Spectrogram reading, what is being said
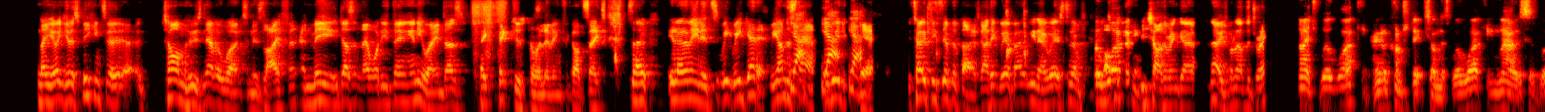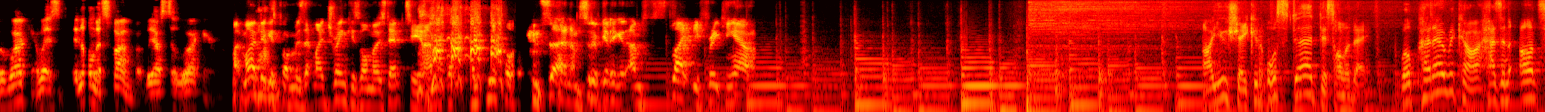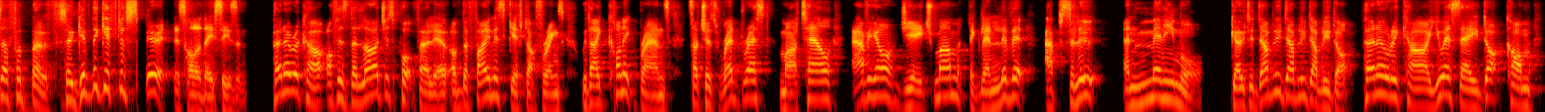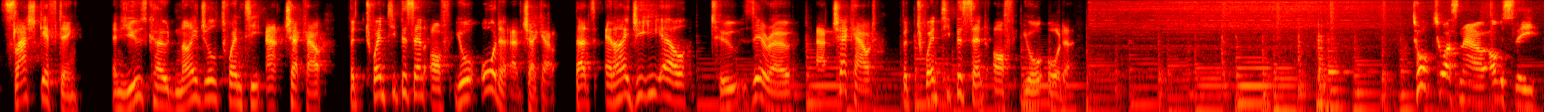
Now you're, you're speaking to uh, Tom, who's never worked in his life, and, and, me, who doesn't know what he's doing anyway, and does take pictures for a living, for God's sakes. So you know what I mean? It's we, we get it, we understand. Yeah, yeah, yeah. yeah. We totally sympathise. I think we're both, you know, we're sort of we're working each other and go, no, do you want another drink? Nigel, we're working. I'm going to contradict you on this. We're working now. This is, we're working. Well, it's enormous fun, but we are still working. My, my yeah. biggest problem is that my drink is almost empty, and I'm, I'm a little concerned. I'm sort of getting, it, I'm slightly freaking out. Are you shaken or stirred this holiday? Well, Pernod Ricard has an answer for both, so give the gift of spirit this holiday season. Pernod Ricard offers the largest portfolio of the finest gift offerings with iconic brands such as Redbreast, Martell, Avion, GH Mumm, The Glenlivet, Absolut, and many more. Go to www.pernodricardusa.com slash gifting and use code NIGEL20 at checkout for 20% off your order at checkout. That's N-I-G-E-L 20 at checkout for 20% off your order. Talk to us now. Obviously,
